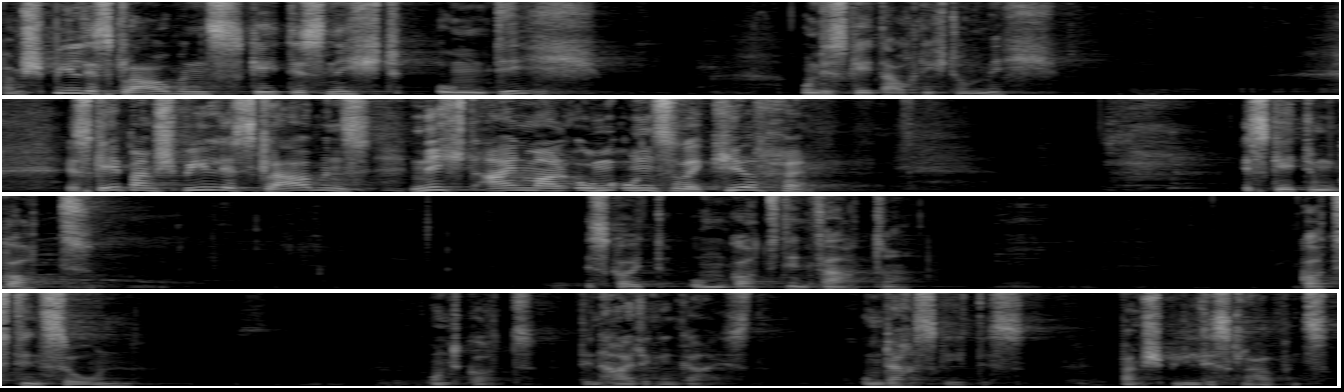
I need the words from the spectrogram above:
Beim Spiel des Glaubens geht es nicht um dich und es geht auch nicht um mich. Es geht beim Spiel des Glaubens nicht einmal um unsere Kirche es geht um Gott. Es geht um Gott, den Vater, Gott, den Sohn und Gott, den Heiligen Geist. Um das geht es beim Spiel des Glaubens.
